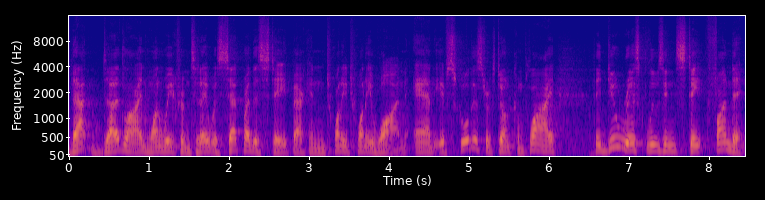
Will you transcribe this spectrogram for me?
That deadline, one week from today, was set by the state back in 2021. And if school districts don't comply, they do risk losing state funding.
